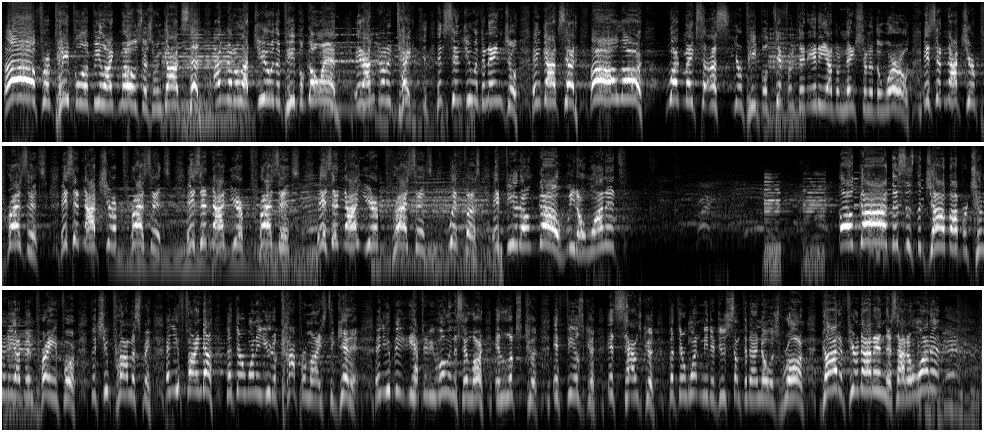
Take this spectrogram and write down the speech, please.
Oh, for people to be like Moses when God said, I'm going to let you and the people go in, and I'm going to take and send you with an angel. And God said, Oh, Lord, what makes us, your people, different than any other nation of the world? Is it not your presence? Is it not your presence? Is it not your presence? Is it not your presence with us? If you don't go, we don't want it. Oh God, this is the job opportunity I've been praying for that you promised me. And you find out that they're wanting you to compromise to get it. And you, be, you have to be willing to say, Lord, it looks good, it feels good, it sounds good, but they're wanting me to do something I know is wrong. God, if you're not in this, I don't want it.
